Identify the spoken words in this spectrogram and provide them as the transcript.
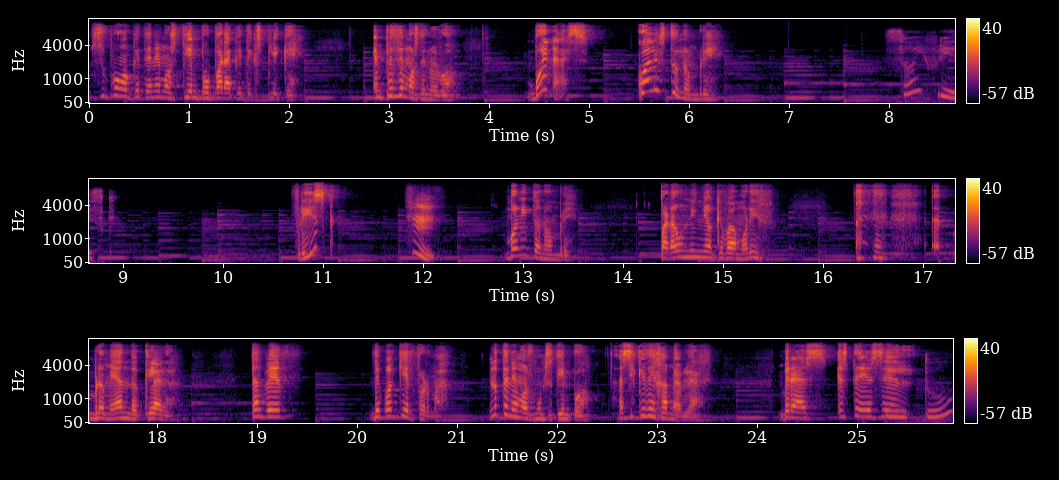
supongo que tenemos tiempo para que te explique. Empecemos de nuevo. Buenas. ¿Cuál es tu nombre? Soy Frisk. ¿Frisk? Hmm. Bonito nombre. Para un niño que va a morir. Bromeando, claro. Tal vez... De cualquier forma. No tenemos mucho tiempo, así que déjame hablar. Verás, este es ¿Y el... tú?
